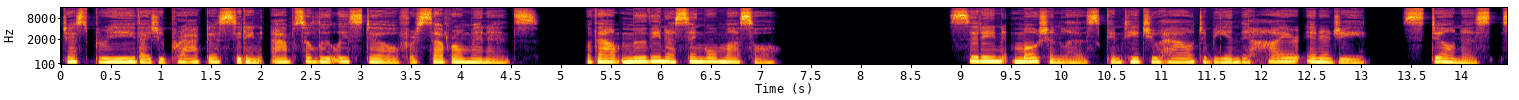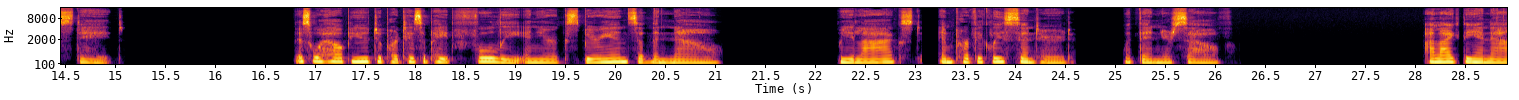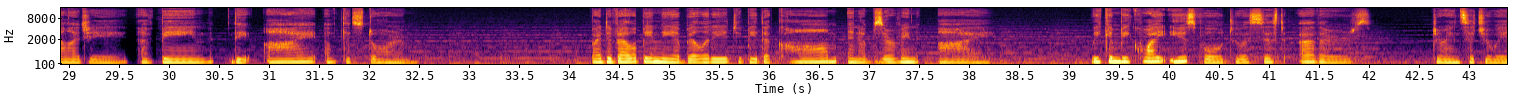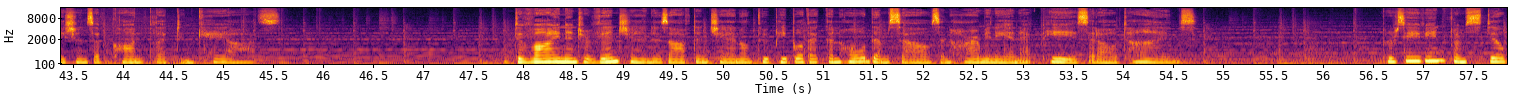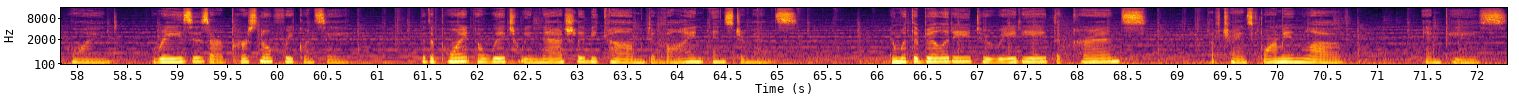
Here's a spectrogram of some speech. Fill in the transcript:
Just breathe as you practice sitting absolutely still for several minutes without moving a single muscle. Sitting motionless can teach you how to be in the higher energy stillness state. This will help you to participate fully in your experience of the now, relaxed and perfectly centered within yourself. I like the analogy of being the eye of the storm. By developing the ability to be the calm and observing eye, we can be quite useful to assist others during situations of conflict and chaos. Divine intervention is often channeled through people that can hold themselves in harmony and at peace at all times. Perceiving from still point raises our personal frequency to the point at which we naturally become divine instruments and with ability to radiate the currents of transforming love and peace.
